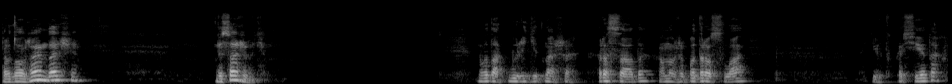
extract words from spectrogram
продолжаем дальше высаживать. Вот так выглядит наша рассада. Она уже подросла. В кассетах.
